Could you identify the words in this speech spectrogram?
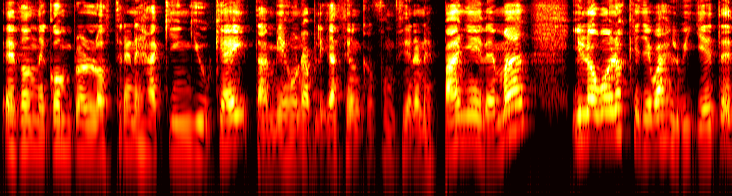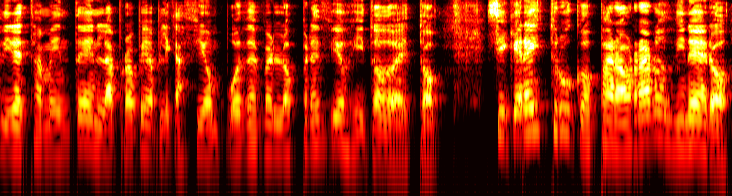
es donde compro los trenes aquí en UK, también es una aplicación que funciona en España y demás. Y lo bueno es que llevas el billete directamente en la propia aplicación, puedes ver los precios y todo esto. Si queréis trucos para ahorraros dinero,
